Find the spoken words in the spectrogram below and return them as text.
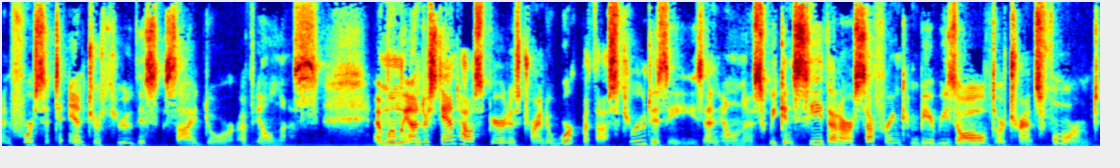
and force it to enter through this side door of illness. And when we understand how Spirit is trying to work with us through disease and illness, we can see that our suffering can be resolved or transformed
